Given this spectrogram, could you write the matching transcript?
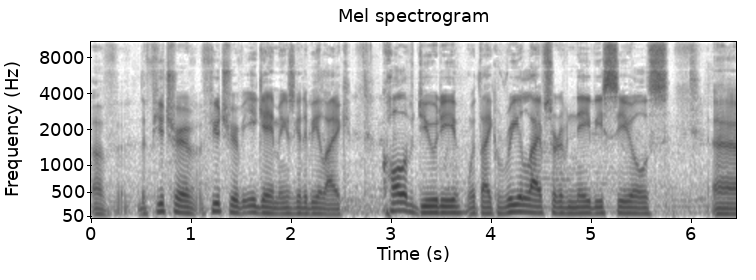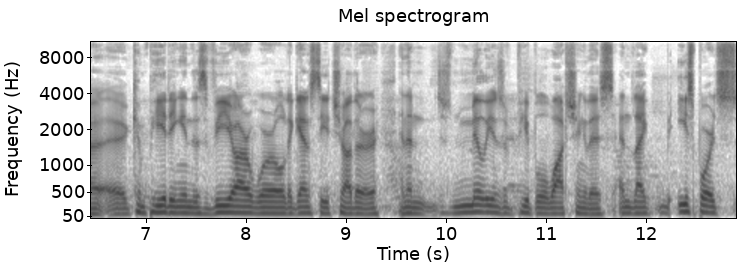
of the future of future of e-gaming is going to be like Call of Duty with like real life sort of Navy SEALs uh, uh, competing in this VR world against each other, and then just millions of people watching this, and like esports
